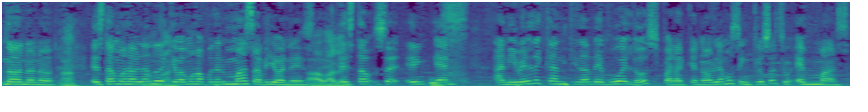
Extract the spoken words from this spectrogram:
No, no, no. Ah, Estamos hablando de que vamos a poner más aviones. Ah, vale. Está- o sea, en- Uf. en- a nivel de cantidad de vuelos, para que no hablemos, incluso es- más,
